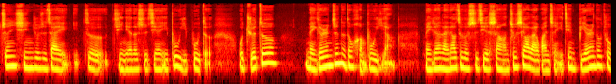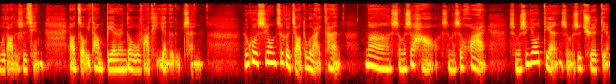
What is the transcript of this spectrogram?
真心就是在这几年的时间，一步一步的，我觉得每个人真的都很不一样。每个人来到这个世界上，就是要来完成一件别人都做不到的事情，要走一趟别人都无法体验的旅程。如果是用这个角度来看，那什么是好，什么是坏，什么是优点，什么是缺点？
